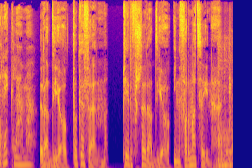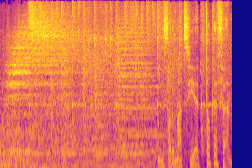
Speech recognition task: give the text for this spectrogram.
Reklama. Radio TOK FM. Pierwsze radio informacyjne. Informacje TOK FM.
